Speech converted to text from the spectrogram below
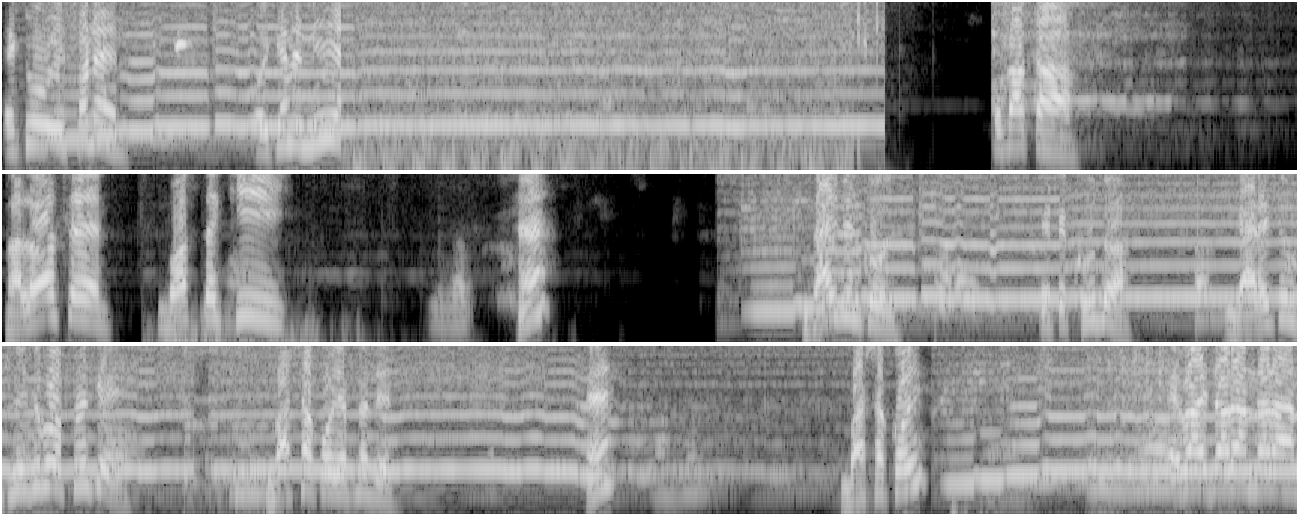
একটু শোনেন, ওইখানে নিয়ে ও কাকা, ভালো আছেন? বস্তা কি? হ্যাঁ? যাইবেন কই? পেটে ক্ষুধা। গাড়িতে উঠিয়ে দেবো আপনাকে? বাসা কই আপনাদের? হ্যাঁ? বাসা কই? এ ভাই, দাঁড়ান দাঁড়ান।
